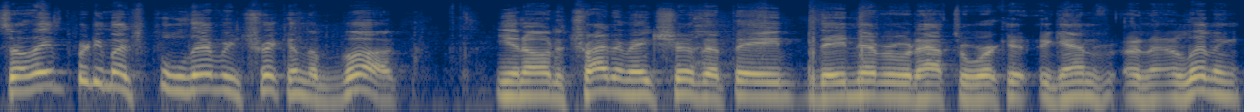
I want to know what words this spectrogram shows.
so they pretty much pulled every trick in the book, you know, to try to make sure that they, they never would have to work it again for a living.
